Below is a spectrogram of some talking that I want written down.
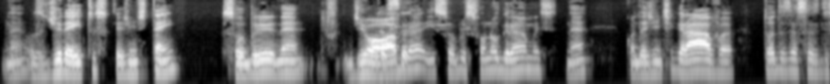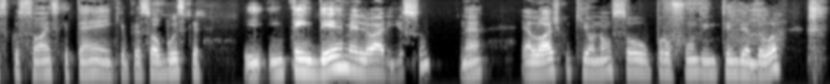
né, os direitos que a gente tem sobre, né, de obra e sobre os fonogramas, né? Quando a gente grava, todas essas discussões que tem, que o pessoal busca e entender melhor isso, né? É lógico que eu não sou o profundo entendedor,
